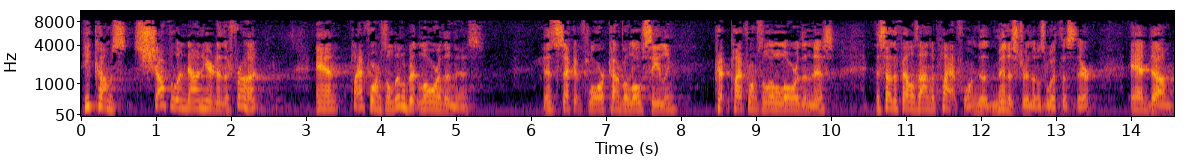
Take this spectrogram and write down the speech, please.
He comes shuffling down here to the front, and platform's a little bit lower than this. This second floor, kind of a low ceiling. Platform's a little lower than this. This other fellow's on the platform, the minister that was with us there. And, um,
